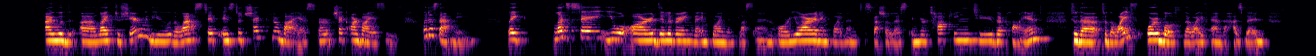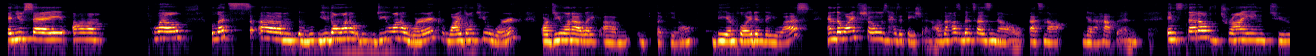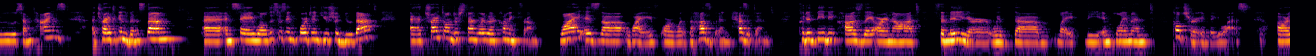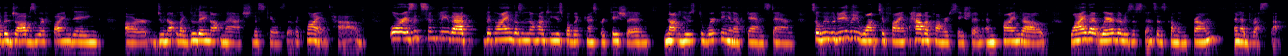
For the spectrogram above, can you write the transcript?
I would uh, like to share with you, the last tip is to check your bias or check our biases. What does that mean? Like let's say you are delivering the employment lesson or you are an employment specialist and you're talking to the client to the to the wife or both the wife and the husband and you say um, well let's um you don't want to do you want to work? Why don't you work? Or do you want to like um like you know be employed in the US and the wife shows hesitation or the husband says no that's not going to happen. Instead of trying to sometimes uh, try to convince them uh, and say, well, this is important, you should do that, uh, try to understand where they're coming from. Why is the wife or what the husband hesitant? Could it be because they are not familiar with the, like the employment culture in the US? Are the jobs we're finding are do not like do they not match the skills that the clients have? Or is it simply that the client doesn't know how to use public transportation not used to working in afghanistan? So we would really want to find have a conversation and find out why that where the resistance is coming from and address that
